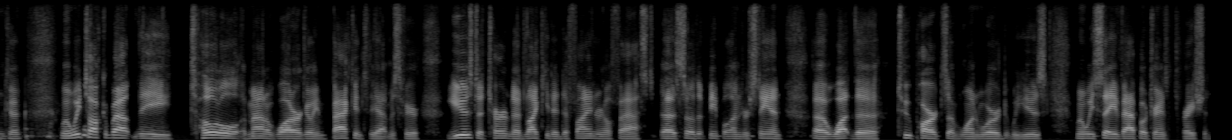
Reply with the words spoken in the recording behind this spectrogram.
Okay. When we talk about the total amount of water going back into the atmosphere used a term that i'd like you to define real fast uh, so that people understand uh, what the two parts of one word that we use when we say evapotranspiration.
